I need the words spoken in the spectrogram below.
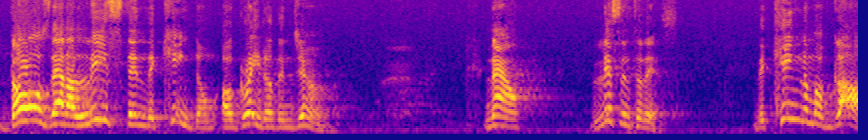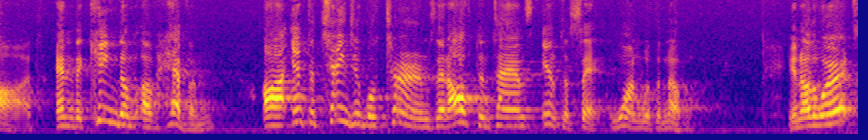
those that are least in the kingdom are greater than John. Now, listen to this. The kingdom of God and the kingdom of heaven are interchangeable terms that oftentimes intersect one with another. In other words,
